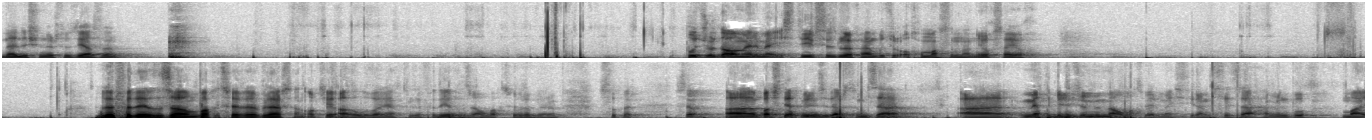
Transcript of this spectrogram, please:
Nə düşünürsünüz, yazın. bu cür davam etmək istəyirsiniz lövhənin bu cür oxunmasından, yoxsa yox? Lövhədə yazacağım vaxt çevirə bilərsən. Okey, ağıllı variantdır. Lövhədə yazacağım vaxt çevirə bilərəm. Super. So, başlayaq birinci dərsimizə. Ümumiyyətlə birinci ümumi məlumat vermək istəyirəm sizə. Həmin bu My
